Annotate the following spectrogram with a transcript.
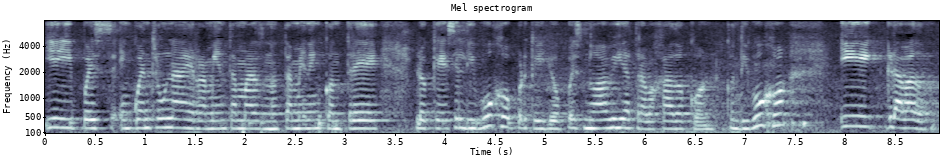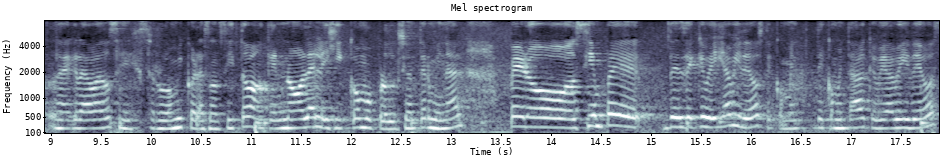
y pues encuentro una herramienta más, ¿no? También encontré lo que es el dibujo, porque yo pues no había trabajado con, con dibujo y grabado, grabado se cerró mi corazoncito, aunque no la elegí como producción terminal, pero siempre, desde que veía videos, te, comentaba que veía videos,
